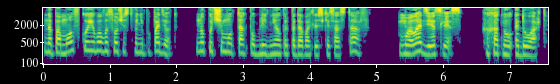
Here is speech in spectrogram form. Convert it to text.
на помолвку его высочество не попадет. Но почему так побледнел преподавательский состав? Молодец, Лес, хохотнул Эдуард.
